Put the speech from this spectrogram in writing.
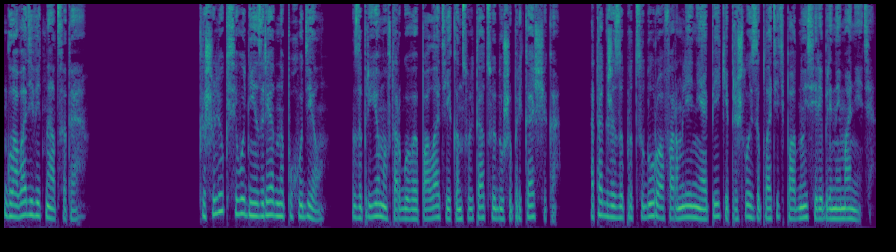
Глава 19. Кошелек сегодня изрядно похудел. За приемы в торговой палате и консультацию душеприказчика, а также за процедуру оформления опеки пришлось заплатить по одной серебряной монете.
